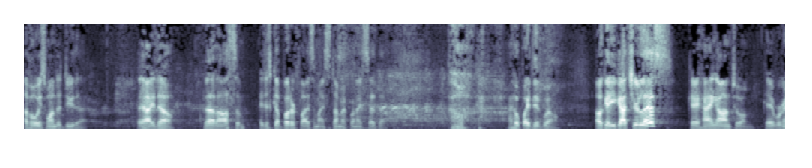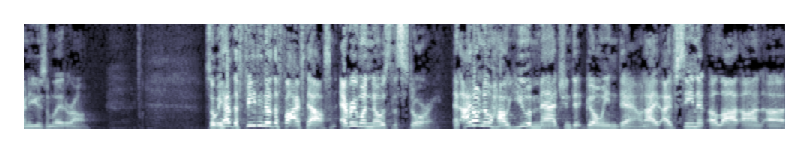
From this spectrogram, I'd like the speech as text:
I've always wanted to do that. Yeah, I know. Isn't that awesome? I just got butterflies in my stomach when I said that. Oh, I hope I did well. Okay, you got your list? Okay, hang on to them. Okay, we're going to use them later on. So we have the feeding of the 5,000. Everyone knows the story. And I don't know how you imagined it going down. I, have seen it a lot on, uh,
